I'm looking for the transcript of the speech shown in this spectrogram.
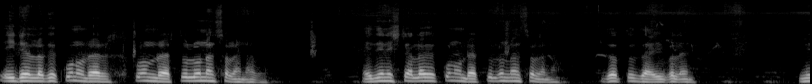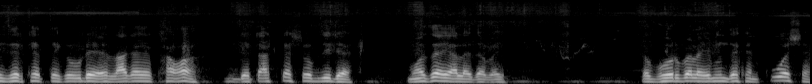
এইটার লগে কোনোটার কোনোটার তুলনা চলে না ভাই। এই জিনিসটার লগে কোনোটার তুলনা চলে না, যত যাই বলেন। নিজের ক্ষেত থেকে উঠে লাগায় খাওয়া, যে টাটকা সবজিটা, মজাই আলাদা ভাই। তো ভোরবেলা এমন দেখেন কুয়াশা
